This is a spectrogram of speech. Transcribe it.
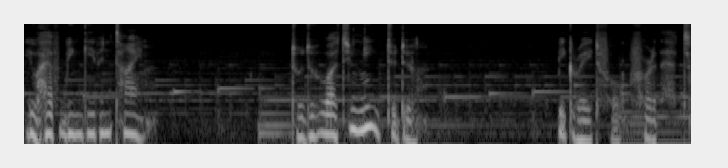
You have been given time to do what you need to do. Be grateful for that.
